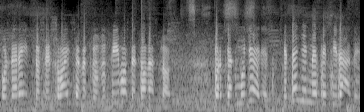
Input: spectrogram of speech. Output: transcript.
os dereitos sexuais e reproductivos de todas nós. Porque as mulleres que teñen necesidade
